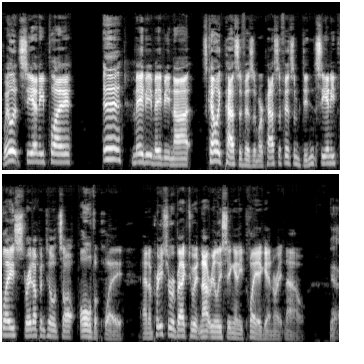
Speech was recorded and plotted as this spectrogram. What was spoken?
will it see any play? Eh, maybe, maybe not. It's kind of like pacifism, where pacifism didn't see any play straight up until it saw all the play. And I'm pretty sure we're back to it not really seeing any play again right now. Yeah.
